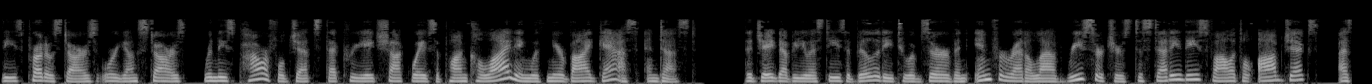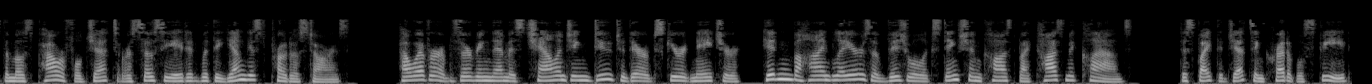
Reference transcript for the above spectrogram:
These protostars, or young stars, release powerful jets that create shock waves upon colliding with nearby gas and dust. The JWST's ability to observe in infrared allowed researchers to study these volatile objects, as the most powerful jets are associated with the youngest protostars. However, observing them is challenging due to their obscured nature, hidden behind layers of visual extinction caused by cosmic clouds. Despite the jet's incredible speed,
